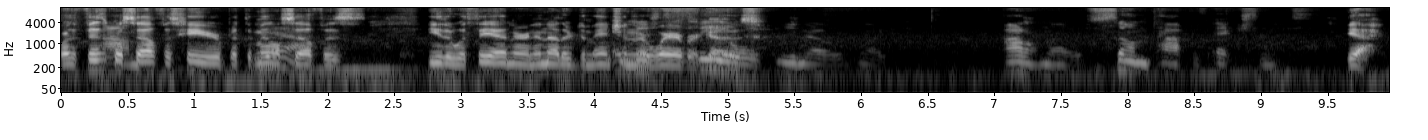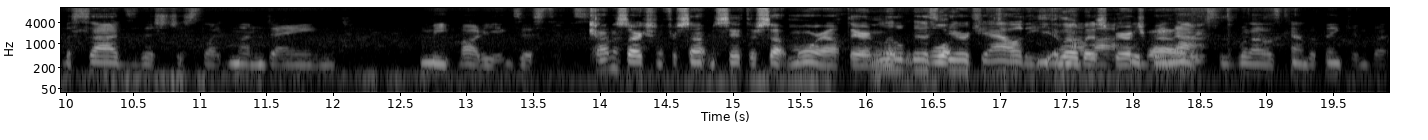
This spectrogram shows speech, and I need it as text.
Where the physical um, self is here, but the mental yeah. self is either within or in another dimension or wherever it goes. You know, like I don't know, some type of extraness. Yeah. Besides this, just like mundane meat body existence. Kind of searching for something to see if there's something more out there. A And little bit of spirituality. Yeah, a little bit of life would be spirituality. nice, is what I was kind of thinking, but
